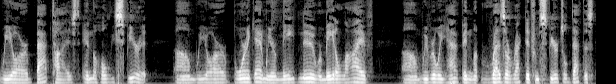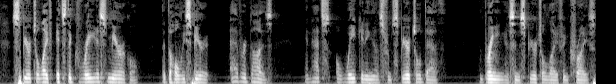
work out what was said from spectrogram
we are baptized in the Holy Spirit um, we are born again. We are made new. We're made alive. Um, we really have been resurrected from spiritual death, this spiritual life. It's the greatest miracle that the Holy Spirit ever does. And that's awakening us from spiritual death, bringing us into spiritual life in Christ.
